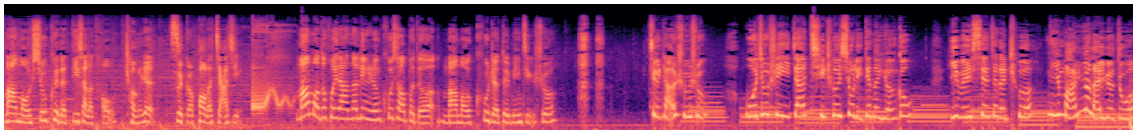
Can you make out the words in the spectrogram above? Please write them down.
马某羞愧的低下了头，承认自个儿报了假警。马某的回答呢，令人哭笑不得。马某哭着对民警说：“警察叔叔，我就是一家汽车修理店的员工，因为现在的车尼玛越来越多，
